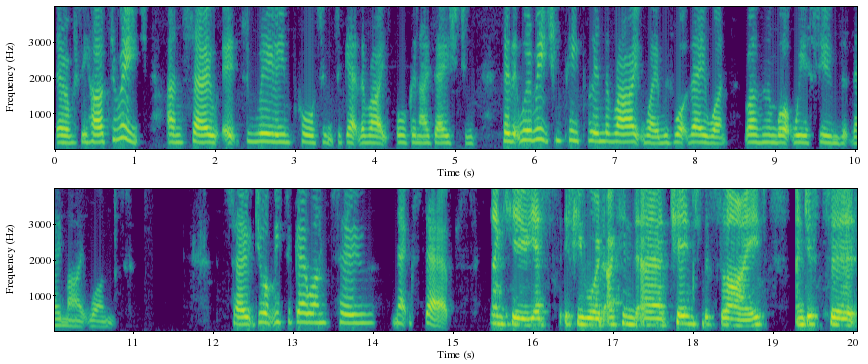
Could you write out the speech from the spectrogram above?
they're obviously hard to reach. And so it's really important to get the right organisations so that we're reaching people in the right way with what they want rather than what we assume that they might want. So do you want me to go on to next steps? Thank you. Yes, if you would. I can uh, change the slide and just to,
